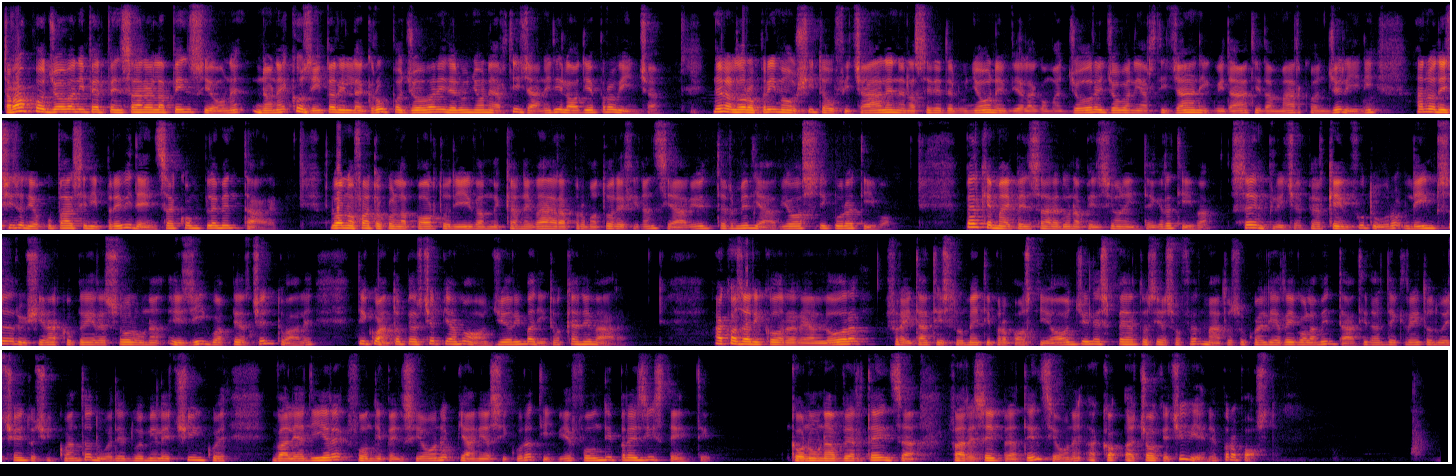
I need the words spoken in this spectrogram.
Troppo giovani per pensare alla pensione, non è così per il gruppo giovani dell'Unione Artigiani di Lodi e Provincia. Nella loro prima uscita ufficiale nella sede dell'Unione in via Lago Maggiore, i giovani artigiani guidati da Marco Angelini hanno deciso di occuparsi di previdenza complementare. Lo hanno fatto con l'apporto di Ivan Canevara, promotore finanziario, intermediario assicurativo. Perché mai pensare ad una pensione integrativa? Semplice, perché in futuro l'INPS riuscirà a coprire solo una esigua percentuale di quanto percepiamo oggi, ha ribadito Canevara. A cosa ricorrere allora? Fra i tanti strumenti proposti oggi, l'esperto si è soffermato su quelli regolamentati dal decreto 252 del 2005, vale a dire fondi pensione, piani assicurativi e fondi preesistenti con un'avvertenza fare sempre attenzione a, a ciò che ci viene proposto.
